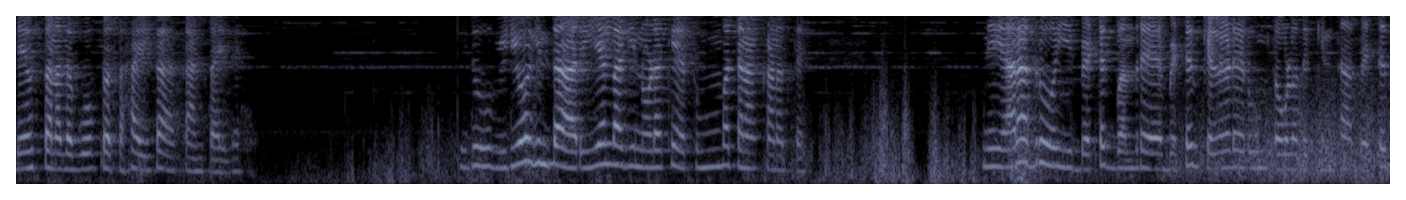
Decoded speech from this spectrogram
ದೇವಸ್ಥಾನದ ಗೋಪುರ ಸಹ ಈಗ ಕಾಣ್ತಾ ಇದೆ. ಇದು ವಿಡಿಯೋಗಿಂತ ರಿಯಲ್ ಆಗಿ ನೋಡೋಕ್ಕೆ ತುಂಬ ಚೆನ್ನಾಗಿ ಕಾಣುತ್ತೆ. ನೀವು ಯಾರಾದರೂ ಈ ಬೆಟ್ಟಕ್ಕೆ ಬಂದರೆ, ಬೆಟ್ಟದ ಕೆಳಗಡೆ ರೂಮ್ ತೊಗೊಳೋದಕ್ಕಿಂತ ಬೆಟ್ಟದ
